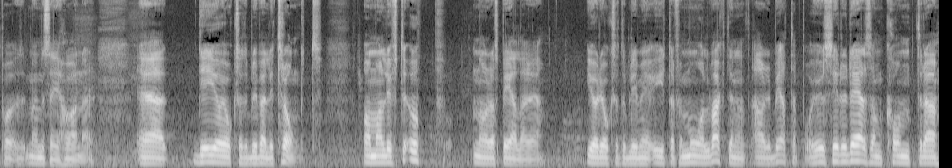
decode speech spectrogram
på man säger hörner. Eh, det gör ju också att det blir väldigt trångt. Om man lyfter upp några spelare gör det också att det blir mer yta för målvakten att arbeta på. Hur ser du det som kontra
